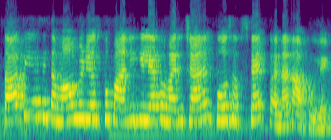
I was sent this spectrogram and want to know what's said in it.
साथ ही ऐसी तमाम वीडियोस को पाने के लिए आप हमारे चैनल को सब्सक्राइब करना ना भूलें।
